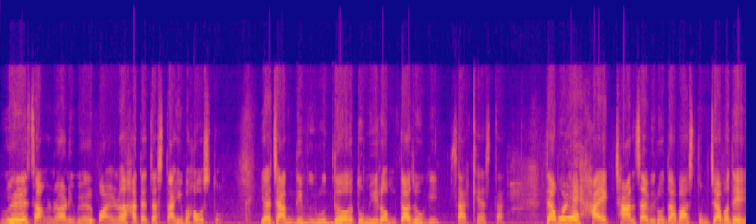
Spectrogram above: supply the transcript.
वेळ सांगणं आणि वेळ पाळणं हा त्याचा स्थायी भाव असतो. याच्या अगदी विरुद्ध तुम्ही रमता जोगी सारखे असतात. त्यामुळे हा एक छानसा विरोधाभास तुमच्यामध्ये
